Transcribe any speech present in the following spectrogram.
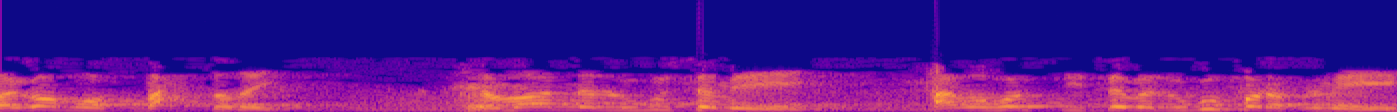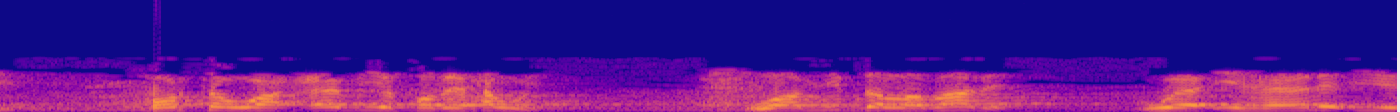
laga hoos baxsaday xumaanna lagu sameeyey ama hortiisaba lagu fara xumeeyey horta waa ceeb iyo fadeexo wey waa midda labaade waa ihaane iyo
